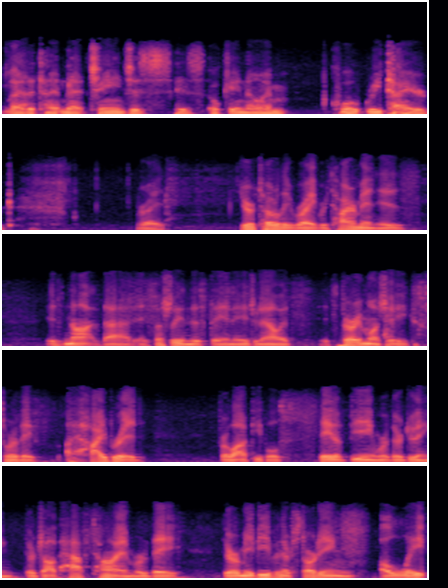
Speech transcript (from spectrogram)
yeah. by the time that change is is okay? Now I'm quote retired. Right. You're totally right. Retirement is is not that, especially in this day and age. Now it's it's very much a sort of a, a hybrid for a lot of people state of being where they're doing their job half time or they they're maybe even they're starting a late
